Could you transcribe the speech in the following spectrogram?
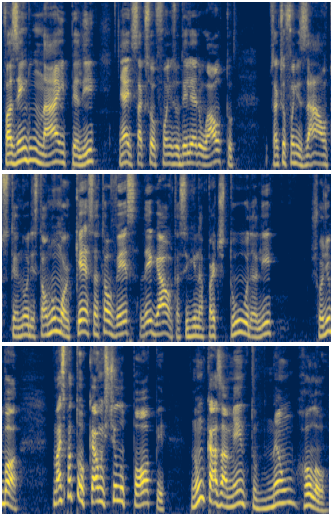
fazendo um naipe ali, né, de saxofones, o dele era o alto, saxofones altos, tenores tal, numa orquestra, talvez legal, tá seguindo a partitura ali, show de bola. Mas para tocar um estilo pop num casamento não rolou,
